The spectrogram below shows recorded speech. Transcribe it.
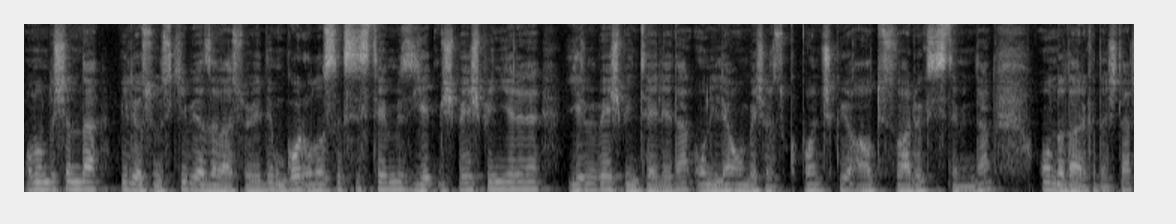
Onun dışında biliyorsunuz ki biraz evvel söylediğim gol olasılık sistemimiz 75 bin yerine 25 bin TL'den 10 ile 15 arası kupon çıkıyor. 600 varlık sisteminden. Onda da arkadaşlar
